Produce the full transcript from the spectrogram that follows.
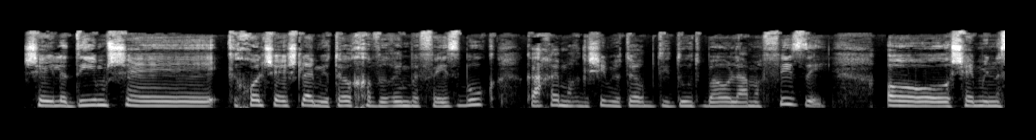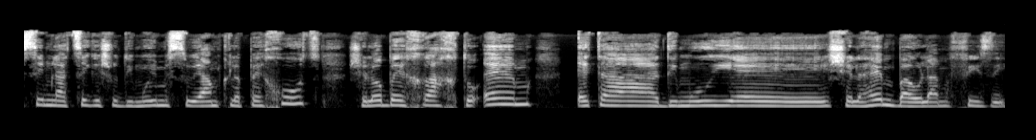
שילדים שככל שיש להם יותר חברים בפייסבוק, ככה הם מרגישים יותר בדידות בעולם הפיזי. או שהם מנסים להציג איזשהו דימוי דימוי מסוים כלפי חוץ, שלא בהכרח תואם את הדימוי אה, שלהם בעולם הפיזי.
